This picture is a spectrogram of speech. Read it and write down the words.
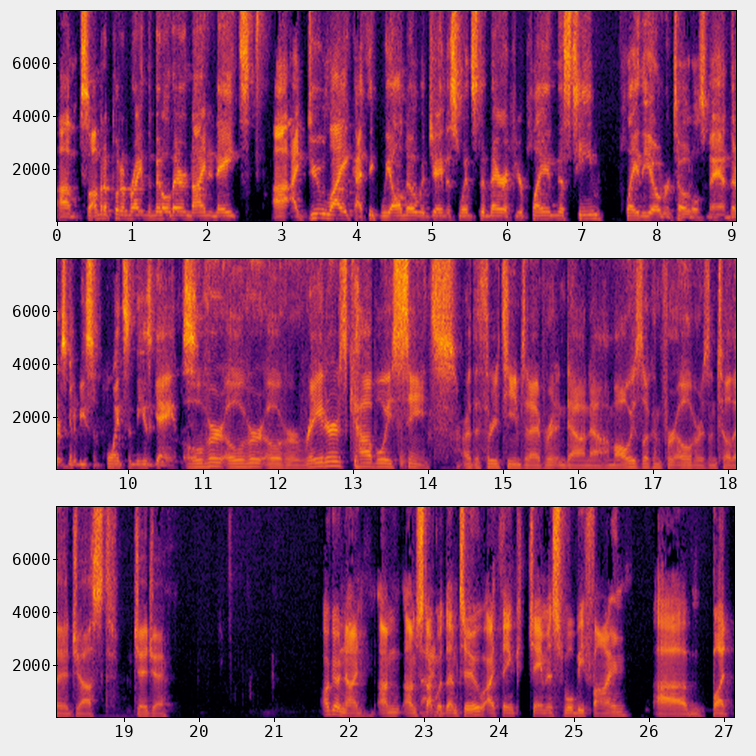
Um, so I'm going to put them right in the middle there, nine and eight. Uh, I do like, I think we all know with Jameis Winston there, if you're playing this team, play the over totals, man. There's going to be some points in these games. Over, over, over. Raiders, Cowboys, Saints are the three teams that I've written down now. I'm always looking for overs until they adjust. JJ. I'll go nine. I'm I'm stuck with them too. I think Jameis will be fine, um, but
